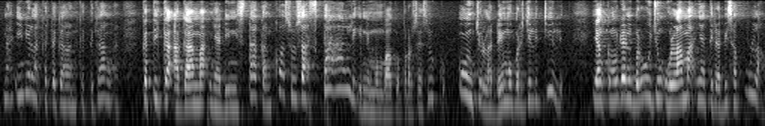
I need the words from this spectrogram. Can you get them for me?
Nah inilah ketegangan-ketegangan. Ketika agamanya dinistakan, kok susah sekali ini membawa ke proses hukum. Muncullah demo berjilid-jilid. Yang kemudian berujung ulamanya tidak bisa pulang.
